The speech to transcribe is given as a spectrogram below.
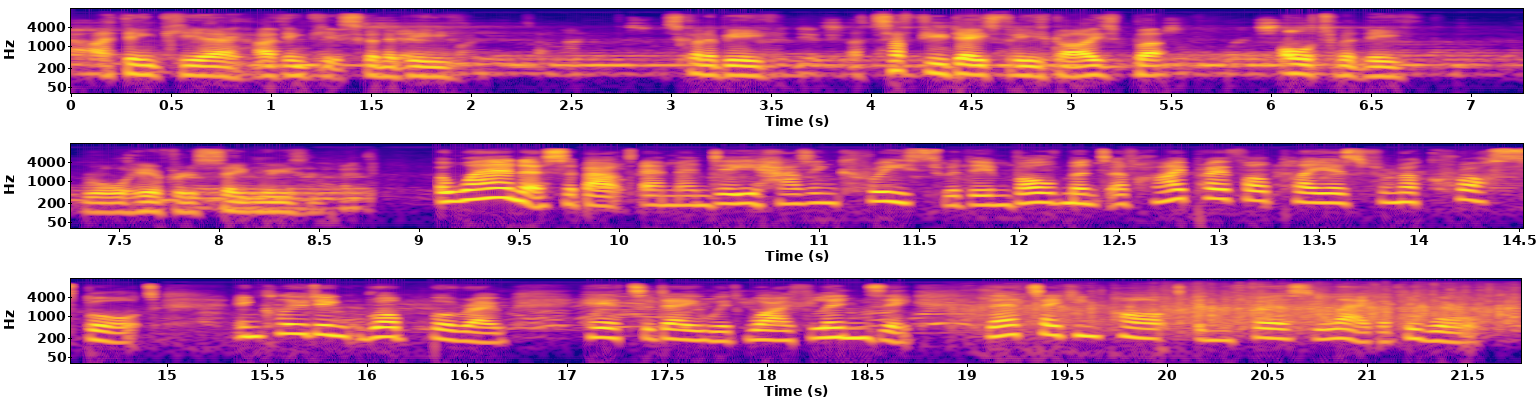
I think yeah, I think it's going to be it's going to be a tough few days for these guys, but ultimately we're all here for the same reason. Awareness about MND has increased with the involvement of high profile players from across sport, including Rob Burrow, here today with wife Lindsay. They're taking part in the first leg of the walk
